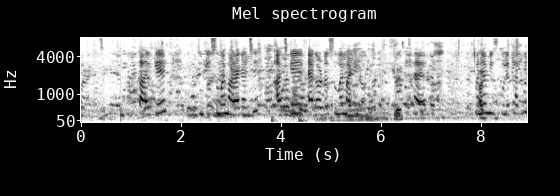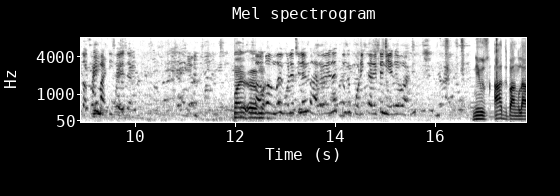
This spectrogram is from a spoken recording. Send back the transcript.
মারা গেছে। কালকে দুটোর সময় মারা গেছে আজকে এগারোটার সময় মাটি হবে। হ্যাঁ। মানে আমি স্কুলে থাকব তখনই মাটি হয়ে যাবে। বাবা আমায় বলেছিলেন ভালো হয়ে যাক তোকে পরীক্ষা দিতে নিয়ে যাব আমি। নিউজ আজ বাংলা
